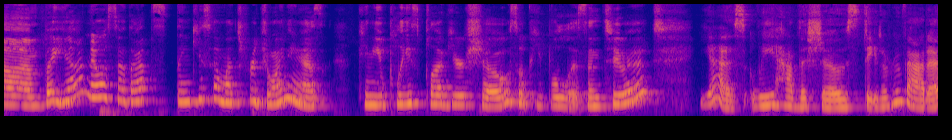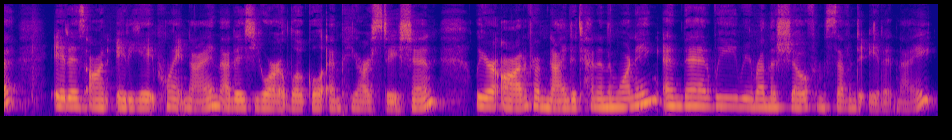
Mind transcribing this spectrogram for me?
um, but yeah, no, so that's thank you so much for joining us. Can you please plug your show so people listen to it? Yes, we have the show State of Nevada. It is on 88.9. That is your local NPR station. We are on from 9 to 10 in the morning, and then we rerun the show from 7 to 8 at night.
